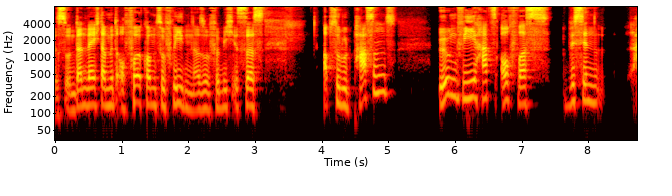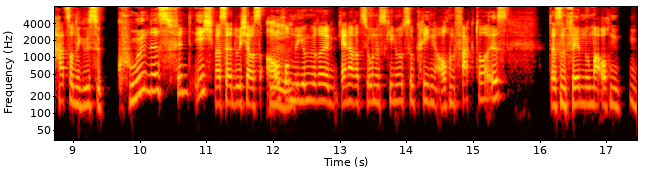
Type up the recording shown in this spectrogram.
ist. Und dann wäre ich damit auch vollkommen zufrieden. Also für mich ist das absolut passend. Irgendwie hat's auch was bisschen, hat so eine gewisse Coolness, finde ich, was ja durchaus auch, Mhm. um eine jüngere Generation ins Kino zu kriegen, auch ein Faktor ist, dass ein Film nun mal auch einen, einen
